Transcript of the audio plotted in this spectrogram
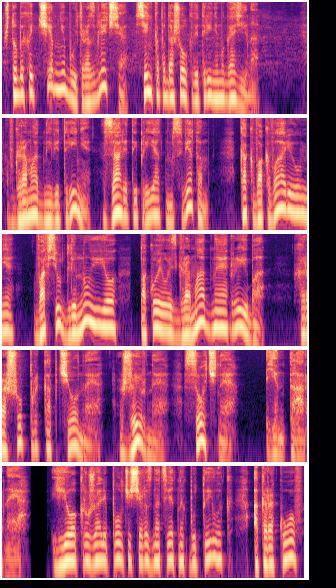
Чтобы хоть чем-нибудь развлечься, Сенька подошел к витрине магазина. В громадной витрине, залитой приятным светом, как в аквариуме, во всю длину ее покоилась громадная рыба, хорошо прокопченная, жирная, сочная, янтарная. Ее окружали полчища разноцветных бутылок, окороков,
